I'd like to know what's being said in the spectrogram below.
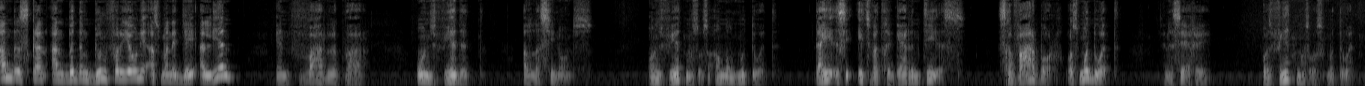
anders kan aanbidding doen vir jou nie as maar net jy alleen en waarlik waar. Ons weet dit. Allah sien ons. Ons weet mos ons almal moet dood. Dit is iets wat gegarandeer is. Is gewaarborg. Ons moet dood. En dan sê hy, ons weet mos ons moet dood.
